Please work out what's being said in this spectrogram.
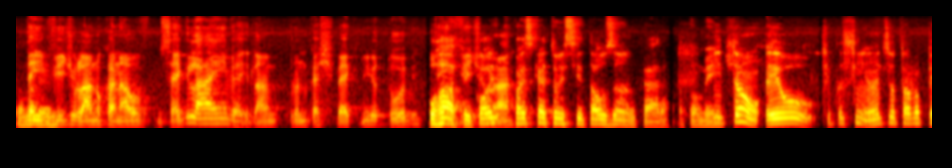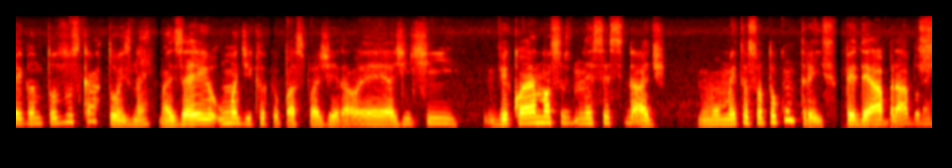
Tá tem vídeo lá no canal, segue lá, hein, velho, lá no Bruno Cashback no YouTube. Ô, Rafa, qual, quais cartões você tá usando, cara, atualmente? Então, eu, tipo assim, antes eu tava pegando todos os cartões, né? Mas aí uma dica que eu passo pra geral é a gente ver qual é a nossa necessidade. No momento eu só tô com três. PDA brabo, né?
